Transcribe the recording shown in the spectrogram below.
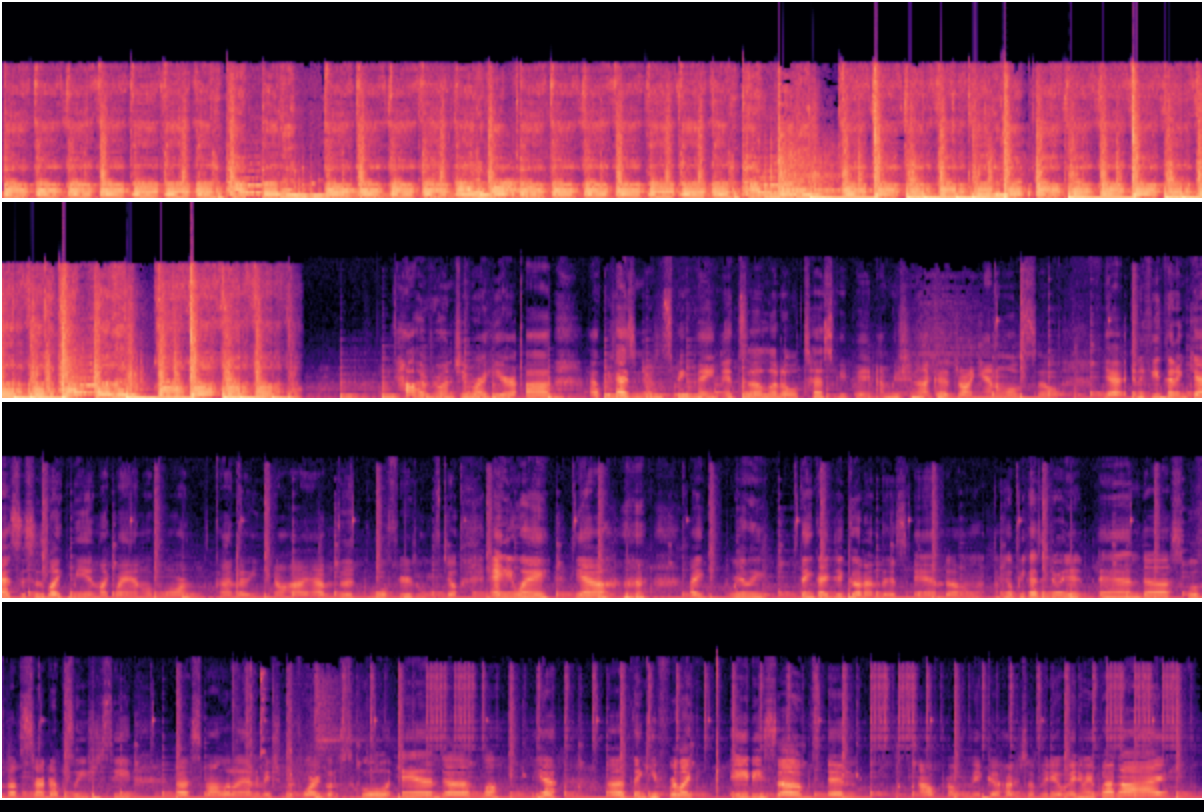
ought to pop. Ought ought ought ought Hello everyone, Cheaper here. Uh, I hope you guys enjoyed the speed paint. It's a little test speed paint. I'm usually not good at drawing animals, so yeah. And if you couldn't guess, this is like me in like my animal form, kind of. You know how I have the wolf ears and wolf tail. Anyway, yeah, I really think I did good on this, and um, I hope you guys enjoyed it. And uh, school's about to start up, so you should see a small little animation before I go to school. And uh, well, yeah. Uh, thank you for like 80 subs and I'll probably make a 100 sub video. Anyway, bye bye!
